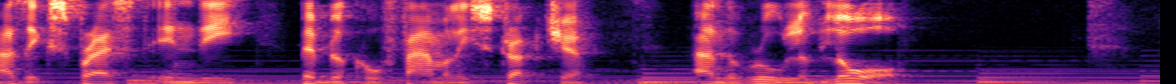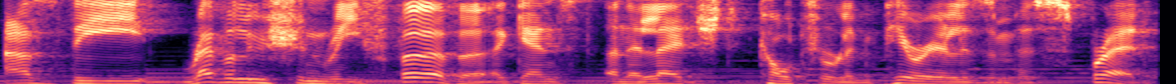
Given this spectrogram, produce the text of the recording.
as expressed in the biblical family structure and the rule of law. As the revolutionary fervour against an alleged cultural imperialism has spread,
